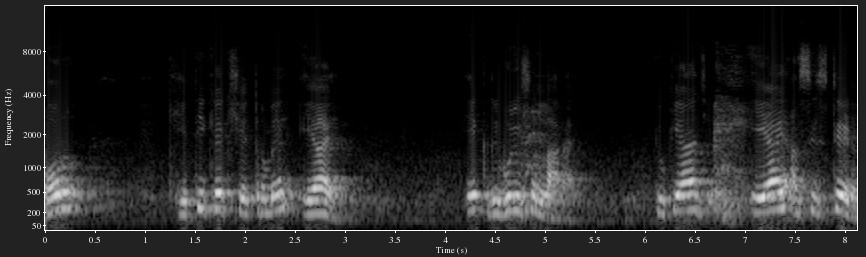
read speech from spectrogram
और खेती के क्षेत्र में एआई एक रिवोल्यूशन ला रहा है। क्योंकि आज एआई असिस्टेड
